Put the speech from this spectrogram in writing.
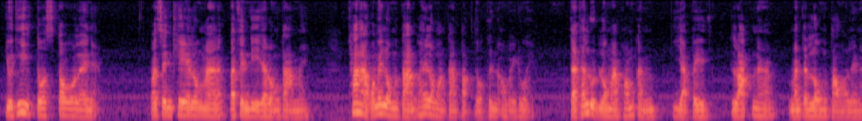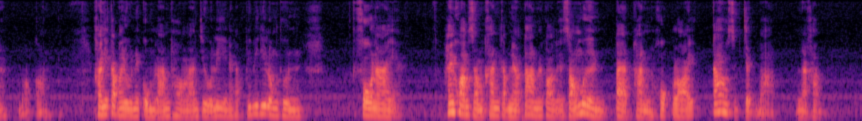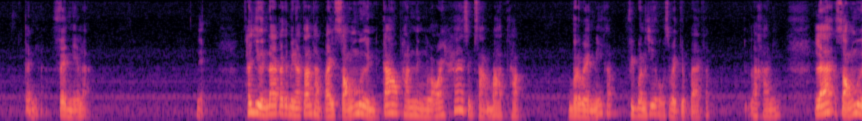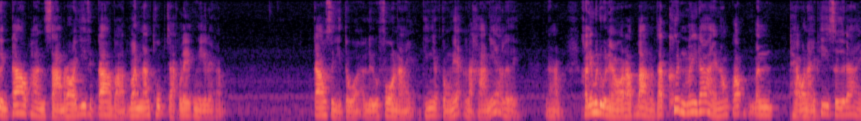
อยู่ที่ตัวสโตเลยเนี่ยเปอร์เซ็นต์เคลงมาเปอร์เซ็นต์ดีจะลงตามไหม ถ้าหากว่าไม่ลงตามก็ให้ระวังการปรับตัวขึ้นเอาไว้ด้วย แต่ถ้าหลุดลงมาพร้อมกันอย่าไปรับนะครับ มันจะลงต่อเลยนะ บอกก่อน คราวนี้กลับมาดูในกลุ่มร้านทองร้านจิวเวลรี่นะครับ พี่ๆที่ลงทุนโฟนายอะให้ความสำคัญกับแนวต้านไว้ก่อนเลย 28,697 บาทนะครับก็เนี่ยเส้นนี้แหละเนี่ยถ้ายืนได้ก็จะมีแนวต้านถัดไป 29,153 บาทครับ บริเวณนี้ครับฟิโบนัชชี61.8 ครับ ราคานี้ และ 29,329 บาท วันนั้นทุบจากเลขนี้เลยครับ 94 ตัวหรือ49ทิ้งจากตรงเนี้ยราคาเนี้ยเลยนะครับคราวนี้มาดูแนวรับบ้าง ถ้าขึ้นไม่ได้น้องก๊อฟมันแถวไหนพี่ซื้อได้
